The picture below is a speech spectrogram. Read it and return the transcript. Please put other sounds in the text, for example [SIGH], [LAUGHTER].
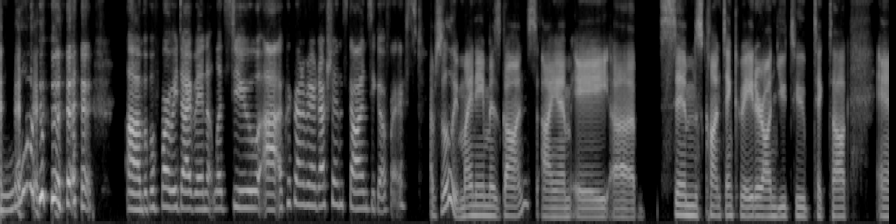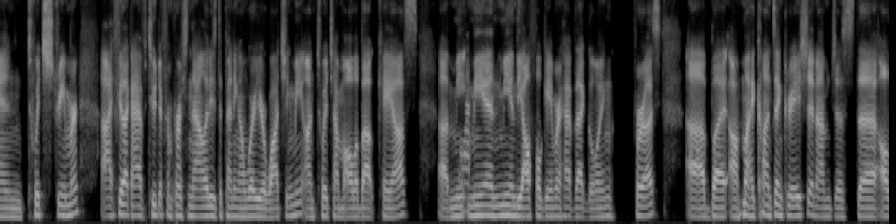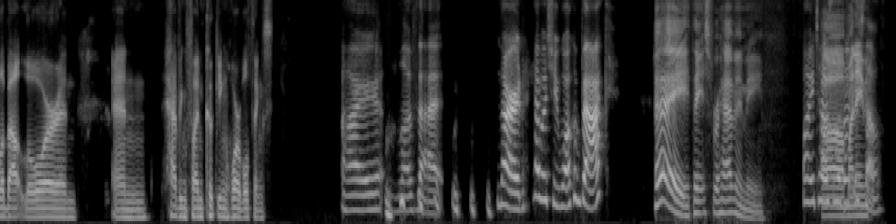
um, but before we dive in, let's do uh, a quick round of introductions. Gonz, you go first. Absolutely. My name is Gonz. I am a uh, Sims content creator on YouTube, TikTok, and Twitch streamer. I feel like I have two different personalities depending on where you're watching me. On Twitch, I'm all about chaos. Uh, me, yeah. me, and me and the Awful Gamer have that going for us. Uh, but on my content creation, I'm just uh, all about lore and and having fun cooking horrible things. I love that. [LAUGHS] Nard, how about you? Welcome back. Hey, thanks for having me. Why you tell us uh, about my yourself? Name,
